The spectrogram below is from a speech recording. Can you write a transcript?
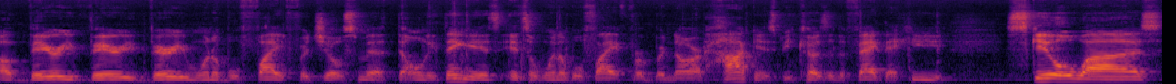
a very, very, very winnable fight for Joe Smith. The only thing is, it's a winnable fight for Bernard Hopkins because of the fact that he, skill wise,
